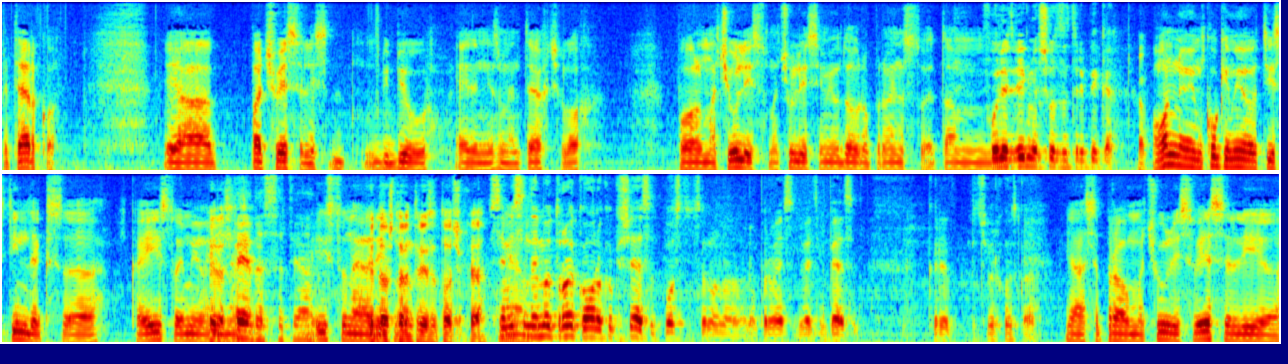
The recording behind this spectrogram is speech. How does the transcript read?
Peterko. Ja, pač veseli s- bi bil eden izmed teh, če lahko. Pol Mačulis, Mačulis je imel dobro prvenstvo. je Tam... Ful je dvignil šut za tri pike. On ne vem, koliko je imel tisti indeks, uh, kaj je isto imel. in 50. 50, ja. Isto ne Je dal 34 točk. Ja. Se Ja. mislim, da je imel trojko, ono kako 60 postov celo na, na prvenstvu, 59, kar je pač vrhunsko. ja. Ja, se pravi, Mačulis, Veseli, eh,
